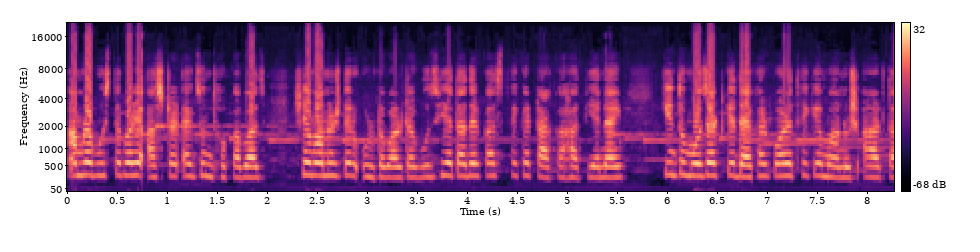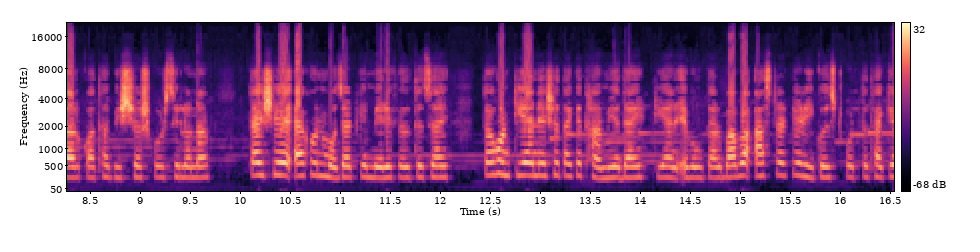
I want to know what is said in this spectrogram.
আমরা বুঝতে পারি আস্টার একজন ধোকাবাজ। সে মানুষদের উল্টোপাল্টা বুঝিয়ে তাদের কাছ থেকে টাকা হাতিয়ে নেয়। কিন্তু মোজাটকে দেখার পরে থেকে মানুষ আর তার কথা বিশ্বাস করছিল না। তাই সে এখন মোজাটকে মেরে ফেলতে চায়। তখন টিয়ান এসে তাকে থামিয়ে দেয়। টিয়ান এবং তার বাবা আস্টারকে রিকোয়েস্ট করতে থাকে।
